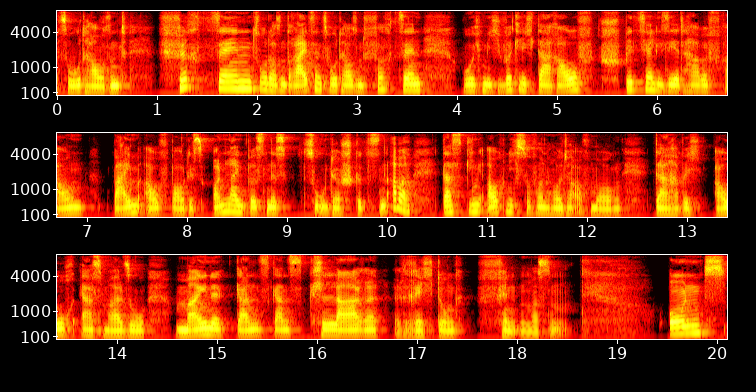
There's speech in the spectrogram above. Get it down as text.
2014, 2013, 2014, wo ich mich wirklich darauf spezialisiert habe, Frauen beim Aufbau des Online-Business zu unterstützen. Aber das ging auch nicht so von heute auf morgen. Da habe ich auch erstmal so meine ganz, ganz klare Richtung finden müssen. Und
